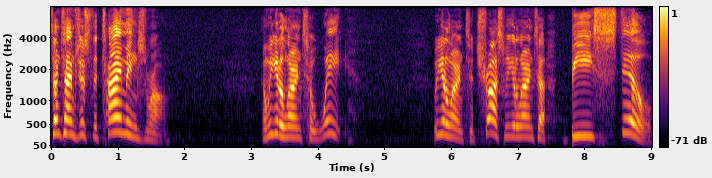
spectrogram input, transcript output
Sometimes just the timing's wrong. And we got to learn to wait. We got to learn to trust. We got to learn to be still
